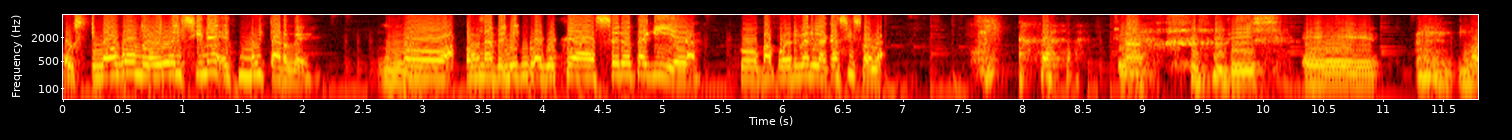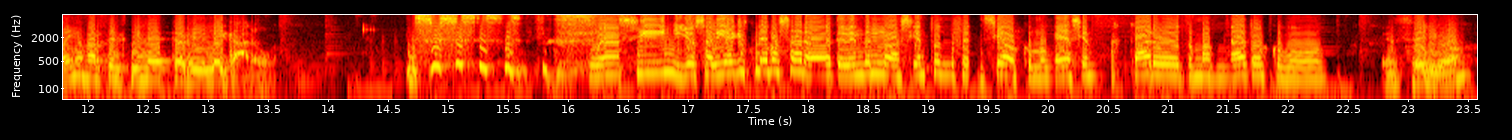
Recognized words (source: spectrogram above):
O si no, cuando voy al cine es muy tarde. Mm. O a una película que sea cero taquilla, como para poder verla casi sola. Claro. Sí, eh, no, y aparte el cine es terrible caro. Bueno, sí, y yo sabía que esto iba a pasar. Ahora te venden los asientos diferenciados, como que hay asientos más caros, otros más baratos, como. ¿En serio?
